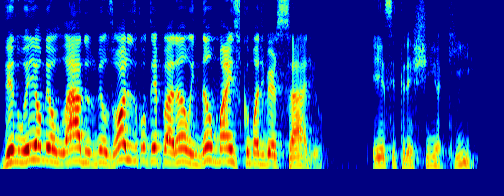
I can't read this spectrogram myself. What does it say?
Vê-lo-ei ao meu lado, os meus olhos o contemplarão, e não mais como adversário. Esse trechinho aqui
